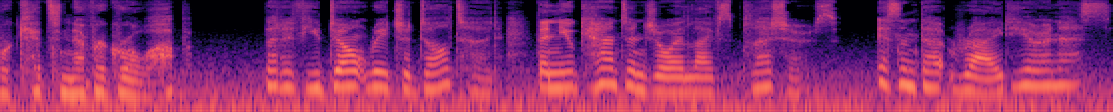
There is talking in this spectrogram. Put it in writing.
where kids never grow up? But if you don't reach adulthood, then you can't enjoy life's pleasures. Isn't that right, Uranus?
